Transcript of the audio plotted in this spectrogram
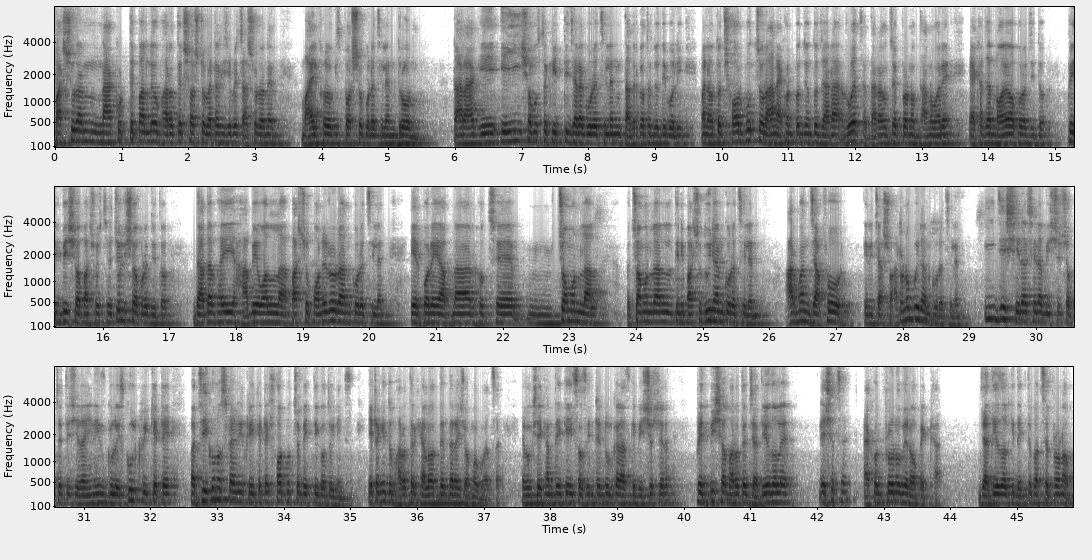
পাঁচশো রান না করতে পারলেও ভারতের ষষ্ঠ ব্যাটার হিসেবে চারশো রানের মাইল ফলক স্পর্শ করেছিলেন দ্রোণ তার আগে এই সমস্ত কীর্তি যারা গড়েছিলেন, তাদের কথা যদি বলি মানে অত সর্বোচ্চ রান এখন পর্যন্ত যারা রয়েছে, তারা হচ্ছে প্রণব ধানোয়ারে এক হাজার নয় অপরাজিত, পৃথ্বী শ পাঁচশো ছেচল্লিশ অপরাজিত। দাদা ভাই হাবেওয়াল্লা পাঁচশো পনেরো রান করেছিলেন। এরপরে আপনার হচ্ছে চমনলাল চমনলাল তিনি পাঁচশো দুই রান করেছিলেন। আরমান জাফর তিনি চারশো আটানব্বই রান করেছিলেন। এই যে সেরা সেরা বিশ্বের সবচেয়ে সেরা ইনিংসগুলো স্কুল ক্রিকেটে বা যে কোনো শ্রেণির ক্রিকেটে সর্বোচ্চ ব্যক্তিগত ইনিংস, এটা কিন্তু ভারতের খেলোয়াড়দের দ্বারাই সম্ভব আছে এবং সেখান থেকেই সচিন টেন্ডুলকার আজকে বিশ্বসেরা পৃথ্বী শাহ ভারতের জাতীয় দলে এসেছে। এখন প্রণবের অপেক্ষা। জাতীয় দল কি দেখতে পাচ্ছে প্রণব?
